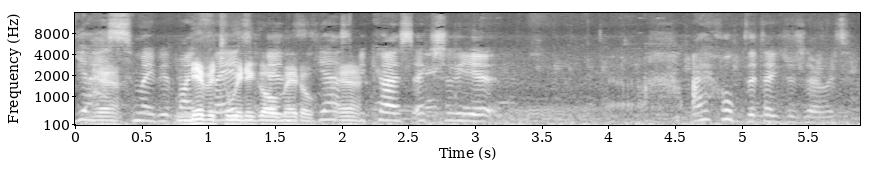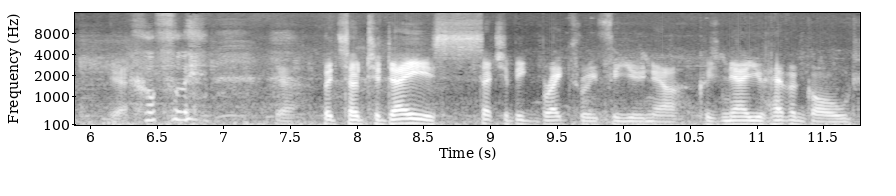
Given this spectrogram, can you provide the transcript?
Yes, yeah. maybe my never fate. to win a gold and medal. Yes, yeah. because actually, uh, I hope that I deserve it. Yeah. Hopefully. Yeah. But so today is such a big breakthrough for you now because now you have a gold,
